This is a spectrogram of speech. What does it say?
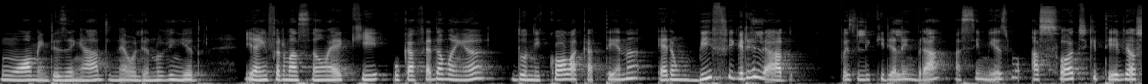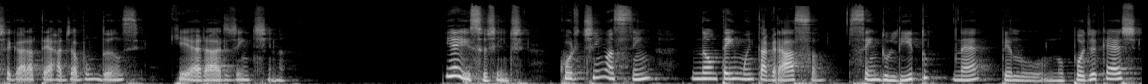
um homem desenhado, né, olhando o vinhedo, e a informação é que o café da manhã do Nicola Catena era um bife grelhado, pois ele queria lembrar a si mesmo a sorte que teve ao chegar à terra de abundância, que era a Argentina. E é isso, gente. Curtinho assim, não tem muita graça sendo lido, né, pelo no podcast,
